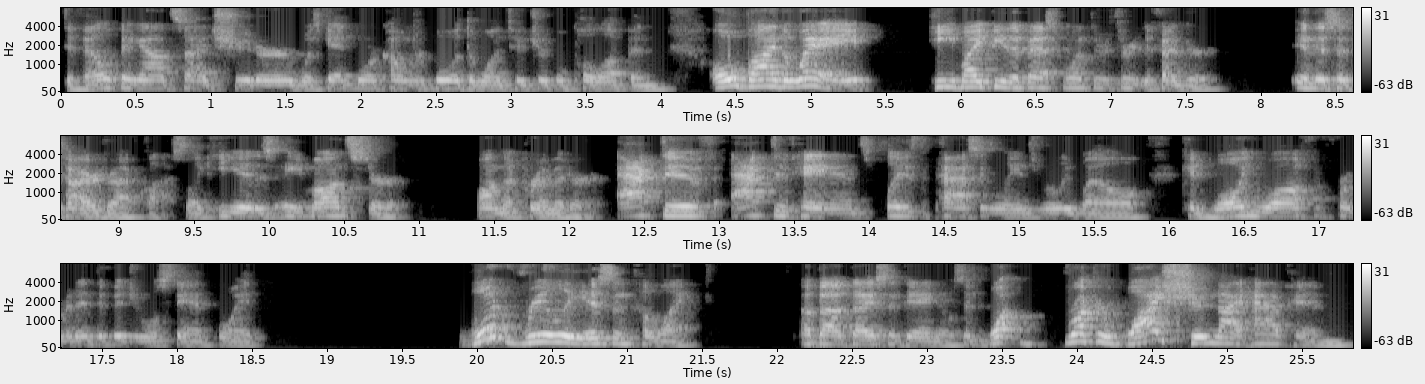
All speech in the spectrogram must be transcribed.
Developing outside shooter, was getting more comfortable with the one, two dribble pull up. And oh, by the way, he might be the best one through three defender in this entire draft class. Like he is a monster on the perimeter. Active, active hands, plays the passing lanes really well, can wall you off from an individual standpoint. What really isn't to like about Dyson Daniels? And what Rucker, why shouldn't I have him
